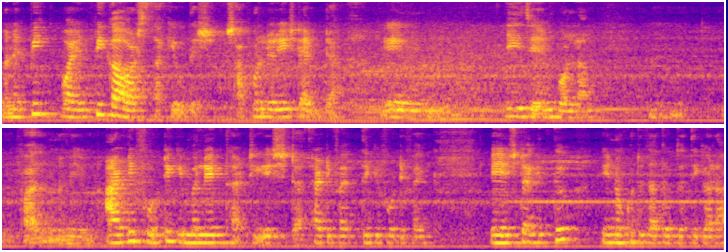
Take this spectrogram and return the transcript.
মানে পিক পয়েন্ট পিক আওয়ার্স থাকে ওদের সাফল্যের এই টাইমটা এই যে আমি বললাম মানে আর্লি ফোরটি কিংবা লেট থার্টি এজটা থার্টি ফাইভ থেকে ফোর্টি ফাইভ এই এজটা কিন্তু এই নক্ষত্র জাতক, জাতিকারা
